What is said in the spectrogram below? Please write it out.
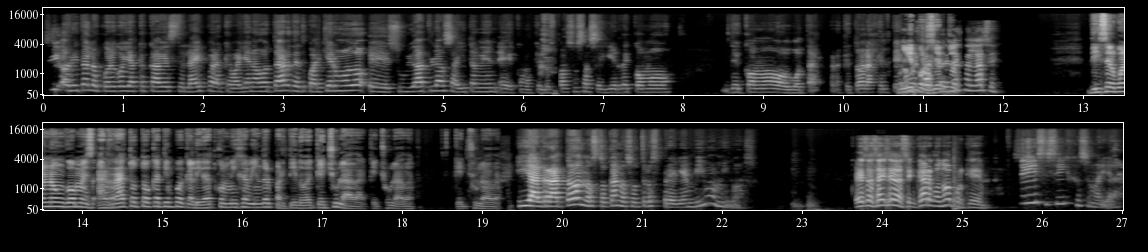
Sí, ahorita lo cuelgo ya que acabe este live para que vayan a votar. De cualquier modo, eh, subió Atlas ahí también eh, como que los pasos a seguir de cómo de cómo votar para que toda la gente. Oye, por cierto, este enlace. Dice el buen Gómez, al rato toca tiempo de calidad con mi hija viendo el partido, ¿eh? qué chulada, qué chulada, qué chulada. Y al rato nos toca a nosotros previa en vivo, amigos. Esas ahí se las encargo, ¿no? Porque. Sí, sí, sí, José María.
